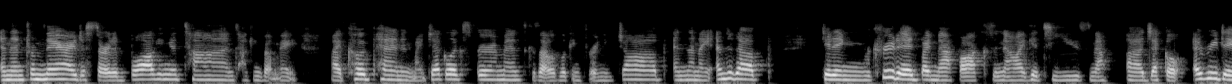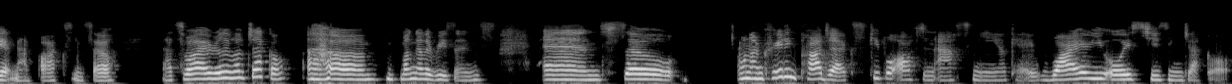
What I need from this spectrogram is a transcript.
And then from there, I just started blogging a ton, talking about my, my CodePen and my Jekyll experiments because I was looking for a new job. And then I ended up getting recruited by Mapbox, and now I get to use Map, uh, Jekyll every day at Mapbox. And so that's why I really love Jekyll, um, among other reasons. And so when I'm creating projects, people often ask me, okay, why are you always choosing Jekyll?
